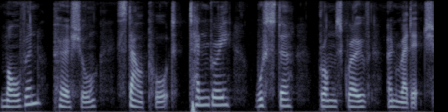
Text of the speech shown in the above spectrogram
Malvern, Pershore, Stourport, Tenbury, Worcester, Bromsgrove, and Redditch.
